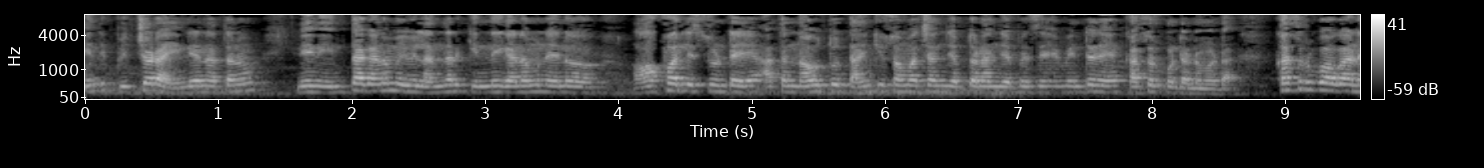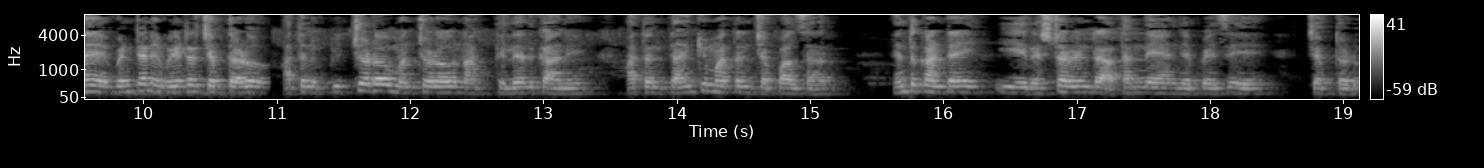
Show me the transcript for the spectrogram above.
ఏంది పిచ్చోడా ఇండియన్ అతను? నేను ఇంత గణం వీళ్ళందరికి ఇన్ని గణం నేను ఆఫర్లు ఇస్తుంటే అతను నవ్వుతూ థ్యాంక్ యూ సో మచ్ అని చెప్తాడని చెప్పేసి వెంటనే కసురుకుంటాడు అనమాట కసురుకోగానే వెంటనే వెయిటర్ చెప్తాడు అతను పిచ్చోడో మంచోడో నాకు తెలియదు కానీ అతను థ్యాంక్ యూ మాత్రం చెప్పాలి సార్. ఎందుకంటే ఈ రెస్టారెంట్ అతన్నే అని చెప్పేసి చెప్తాడు.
